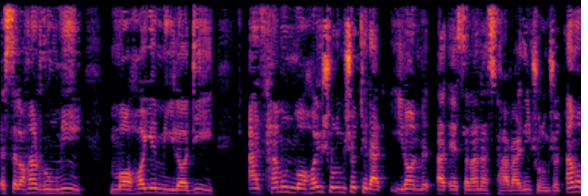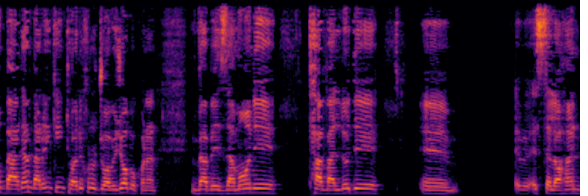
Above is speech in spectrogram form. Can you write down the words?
اصطلاحا رومی ماهای میلادی از همون ماهایی شروع می‌شد که در ایران اصطلاحا از فروردین شروع می‌شد. اما بعدا برای اینکه این تاریخ رو جابجا بکنن و به زمان تولد اصطلاحا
